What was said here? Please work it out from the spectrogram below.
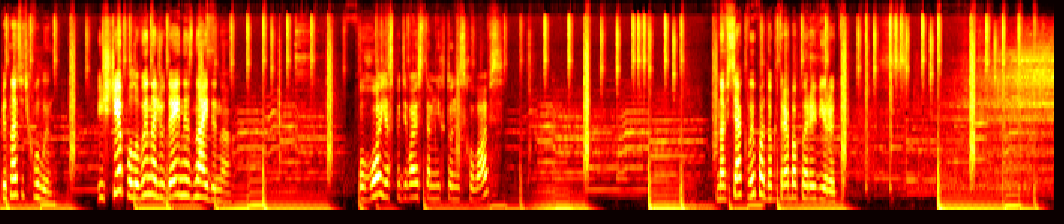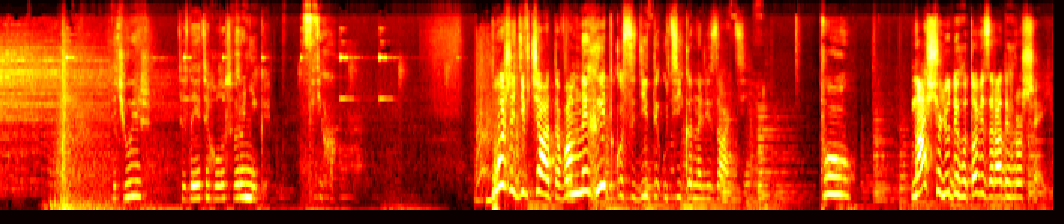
15 хвилин. І ще половина людей не знайдена. Ого, я сподіваюся, там ніхто не сховався. На всяк випадок треба перевірити. Ти чуєш? Це здається голос Вероніки. Боже, дівчата, вам не гидко сидіти у цій каналізації. Фу. Нащо люди готові заради грошей?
